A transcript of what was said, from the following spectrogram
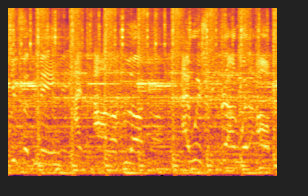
stupid me, I'm out of luck. I wish the ground would open.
